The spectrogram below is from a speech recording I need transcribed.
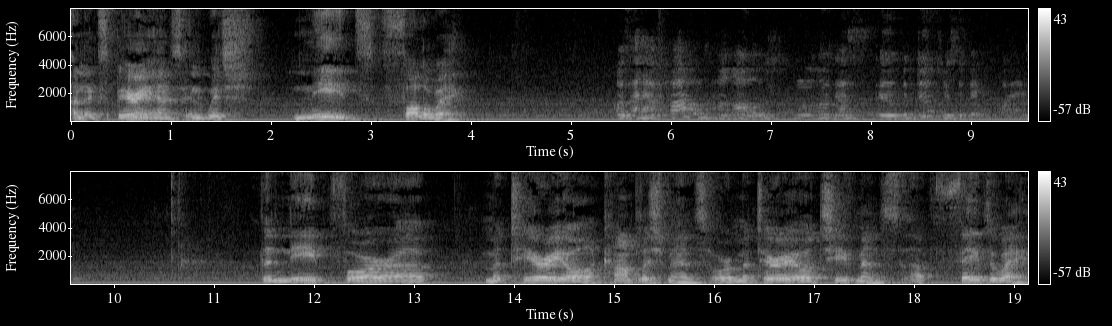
an experience in which needs fall away. Aus einer Erfahrung heraus, nur dass äh, Bedürfnisse wegfallen. The need for uh, material accomplishments or material achievements uh, fades away.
